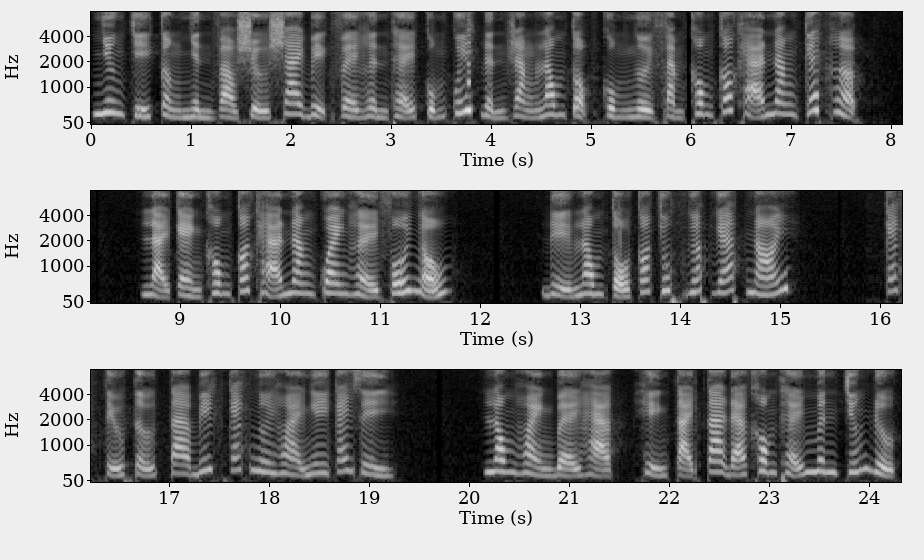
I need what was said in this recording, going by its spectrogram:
Nhưng chỉ cần nhìn vào sự sai biệt về hình thể cũng quyết định rằng long tộc cùng người phàm không có khả năng kết hợp. Lại càng không có khả năng quan hệ phối ngẫu. Địa long tổ có chút gấp gáp nói. Các tiểu tử ta biết các ngươi hoài nghi cái gì. Long hoàng bệ hạ, hiện tại ta đã không thể minh chứng được.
